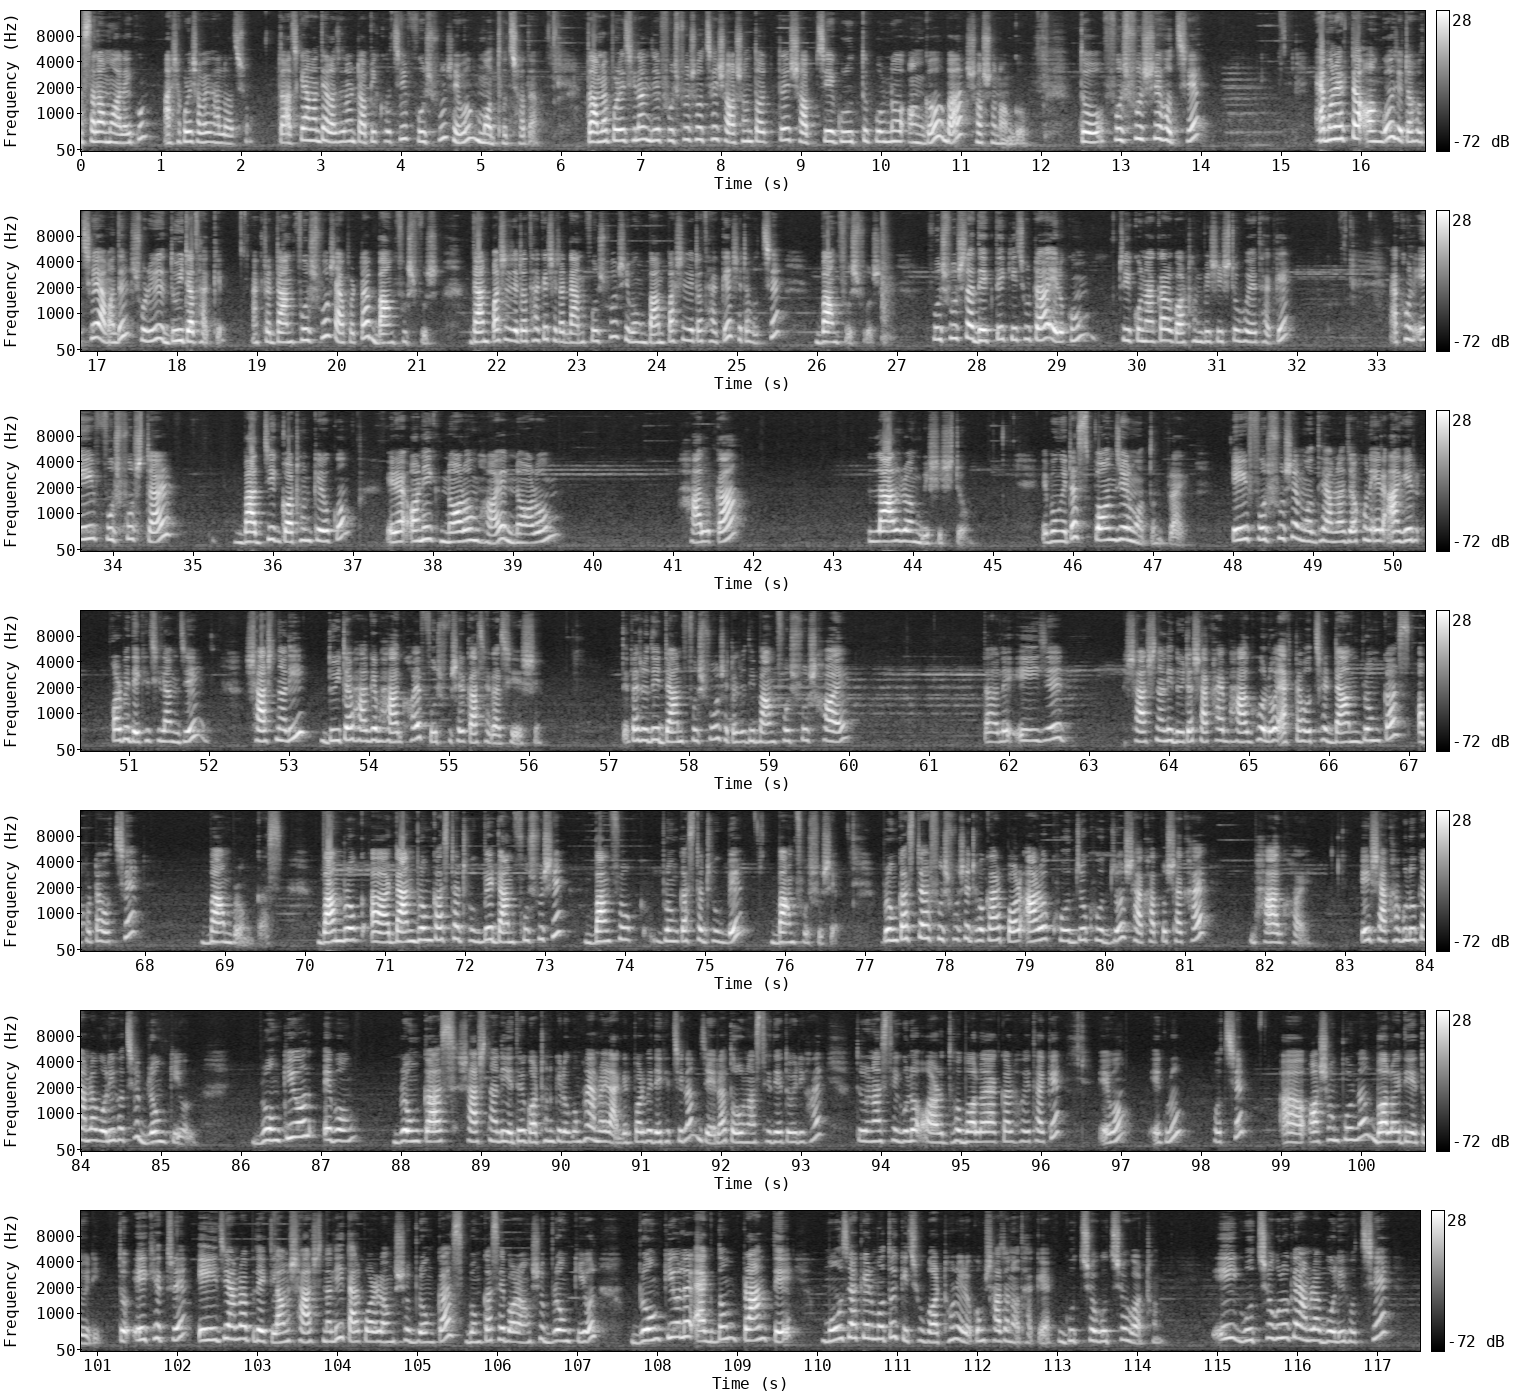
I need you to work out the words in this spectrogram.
আসসালামু আলাইকুম। আশা করি সবাই ভালো আছো। তো আজকে আমাদের আলোচনার টপিক হচ্ছে ফুসফুস এবং মধ্যচ্ছদা। তো আমরা পড়েছিলাম যে ফুসফুস হচ্ছে শ্বসন তত্ত্বের সবচেয়ে গুরুত্বপূর্ণ অঙ্গ বা শ্বসন অঙ্গ। তো ফুসফুসে হচ্ছে এমন একটা অঙ্গ যেটা হচ্ছে আমাদের শরীরে দুইটা থাকে। একটা ডান ফুসফুস একটা বাম ফুসফুস। ডান পাশে যেটা থাকে সেটা ডান ফুসফুস এবং বাম পাশে যেটা থাকে সেটা হচ্ছে বাম ফুসফুস। ফুসফুসটা দেখতে কিছুটা এরকম ত্রিকোণাকার গঠন বিশিষ্ট হয়ে থাকে। এখন এই ফুসফুসটার বাহ্যিক গঠন কীরকম? এরা অনেক নরম হয়, নরম, হালকা, লাল রং বিশিষ্ট। এবং এটা স্পঞ্জের মতন প্রায়। এই ফুসফুসের মধ্যে আমরা যখন এর আগের পর্বে দেখেছিলাম যে শ্বাসনালী দুইটা ভাগে ভাগ হয়, ফুসফুসের কাছাকাছি এসে। এটা যদি ডান ফুসফুস, এটা যদি বাম ফুসফুস হয়, তাহলে এই যে শ্বাসনালী দুইটা শাখায় ভাগ হলো, একটা হচ্ছে ডান ব্রঙ্কাস, অপরটা হচ্ছে বাম ব্রঙ্কাস। বাম ব্রোক ডান ব্রঙ্কাসটা ঢুকবে ডান ফুসফুসে, বাম ব্রঙ্কাসটা ঢুকবে বাম ফুসফুসে। ব্রঙ্কাসটা ফুসফুসে ঢোকার পর আরও ক্ষুদ্র ক্ষুদ্র শাখা প্রশাখায় ভাগ হয়। এই শাখাগুলোকে আমরা বলি হচ্ছে ব্রঙ্কিওল। ব্রঙ্কিওল এবং ব্রঙ্কাস শ্বাসনালী এদের গঠন কীরকম হয়? আমরা এর আগের পর্বে দেখেছিলাম যে এরা তরুণাস্থি দিয়ে তৈরি হয়। তরুণাস্থিগুলো অর্ধ বলয়াকার হয়ে থাকে এবং এগুলো হচ্ছে অসম্পূর্ণ বলয় দিয়ে তৈরি। তো এই ক্ষেত্রে এই যে আমরা দেখলাম শ্বাসনালী, তার পরের অংশ ব্রঙ্কাস, ব্রঙ্কাসের বড় অংশ ব্রঙ্কিওল। ব্রঙ্কিওলের একদম প্রান্তে মৌচাকের মতো কিছু গঠন এরকম সাজানো থাকে, গুচ্ছ গুচ্ছ গঠন। এই গুচ্ছগুলোকে আমরা বলি হচ্ছে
